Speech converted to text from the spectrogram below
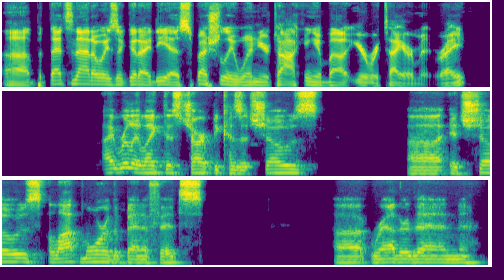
Uh, but that's not always a good idea, especially when you're talking about your retirement, right? I really like this chart because it shows uh, it shows a lot more of the benefits uh, rather than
